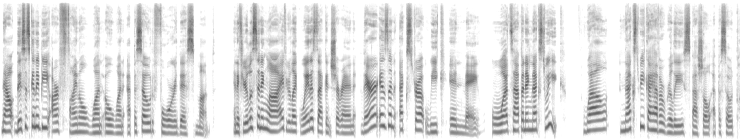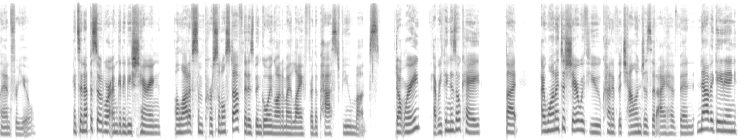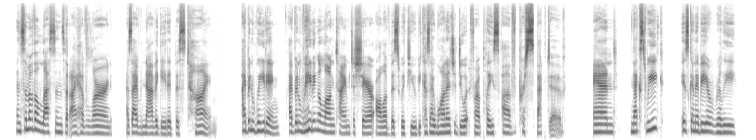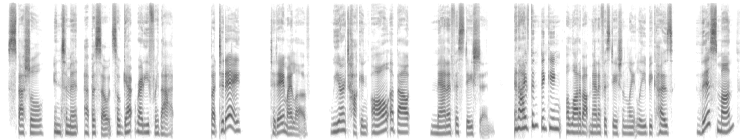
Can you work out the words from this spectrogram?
Now, this is going to be our final 101 episode for this month. And if you're listening live, you're like, wait a second, Shirin, there is an extra week in May. What's happening next week? Well, next week I have a really special episode planned for you. It's an episode where I'm going to be sharing a lot of some personal stuff that has been going on in my life for the past few months. Don't worry, everything is okay. But I wanted to share with you kind of the challenges that I have been navigating and some of the lessons that I have learned as I've navigated this time. I've been waiting. I've been waiting a long time to share all of this with you because I wanted to do it from a place of perspective. And next week is going to be a really special, intimate episode. So get ready for that. But today, today, my love, we are talking all about manifestation. And I've been thinking a lot about manifestation lately because this month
